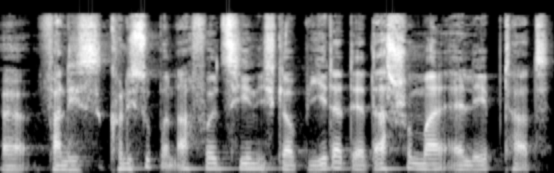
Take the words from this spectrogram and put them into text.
Äh, fand ich, konnte ich super nachvollziehen. Ich glaube, jeder, der das schon mal erlebt hat,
